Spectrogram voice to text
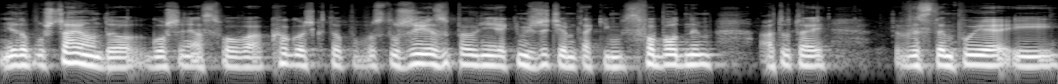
nie dopuszczają do głoszenia słowa kogoś, kto po prostu żyje zupełnie jakimś życiem takim swobodnym, a tutaj występuje i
